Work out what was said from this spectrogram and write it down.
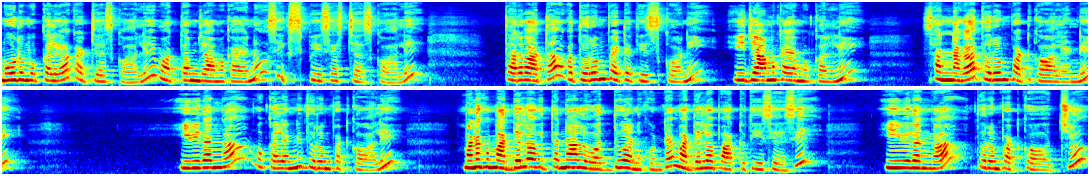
మూడు ముక్కలుగా కట్ చేసుకోవాలి. మొత్తం జామకాయను సిక్స్ పీసెస్ చేసుకోవాలి. తర్వాత ఒక తురుము పెట్టి తీసుకొని ఈ జామకాయ ముక్కల్ని సన్నగా తురుము పట్టుకోవాలండి. ఈ విధంగా ముక్కలన్నీ తురుము పట్టుకోవాలి. మనకు మధ్యలో విత్తనాలు వద్దు అనుకుంటే మధ్యలో పార్ట్ తీసేసి ఈ విధంగా తురుము పట్టుకోవచ్చు.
